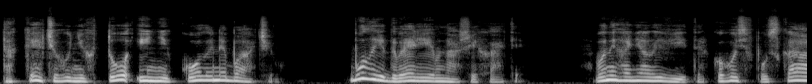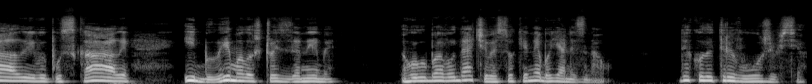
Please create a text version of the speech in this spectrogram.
Таке, чого ніхто і ніколи не бачив. Були й двері в нашій хаті. Вони ганяли вітер, когось впускали і випускали, і блимало щось за ними. Голуба вода чи високе небо я не знав. Деколи тривожився,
